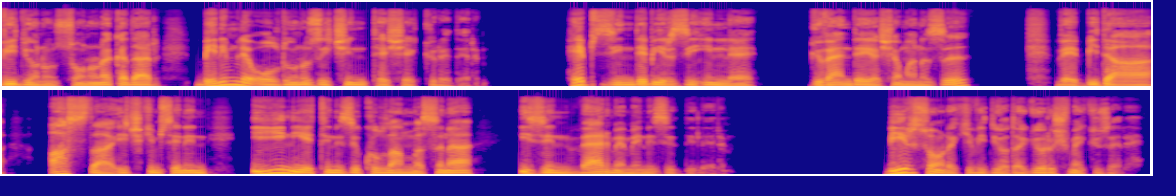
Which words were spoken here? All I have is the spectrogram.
Videonun sonuna kadar benimle olduğunuz için teşekkür ederim. Hep zinde bir zihinle, güvende yaşamanızı ve bir daha asla hiç kimsenin iyi niyetinizi kullanmasına izin vermemenizi dilerim. Bir sonraki videoda görüşmek üzere.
